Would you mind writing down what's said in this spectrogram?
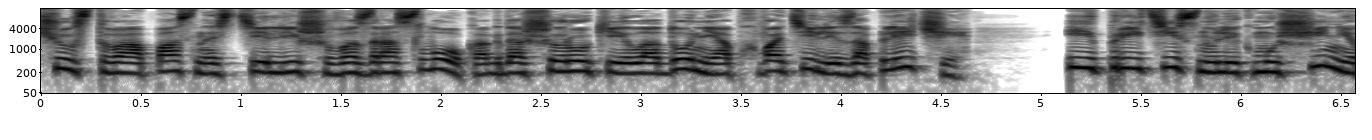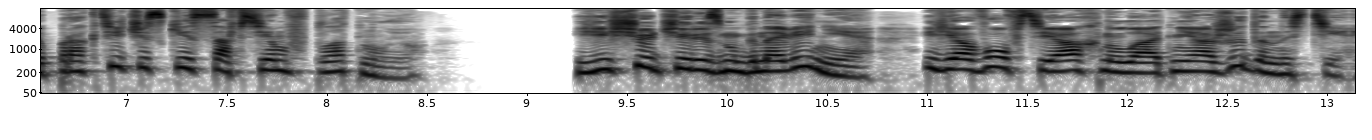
Чувство опасности лишь возросло, когда широкие ладони обхватили за плечи и притиснули к мужчине практически совсем вплотную. Еще через мгновение я вовсе ахнула от неожиданности,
